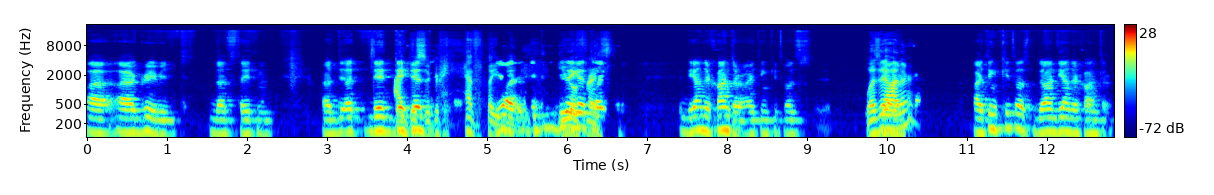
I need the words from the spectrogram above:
uh, I agree with that statement. Uh, they, they, I disagree heavily. Yeah, did, did they get like DeAndre Hunter? I think it was. Was it Hunter? I think it was the DeAndre Hunter.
